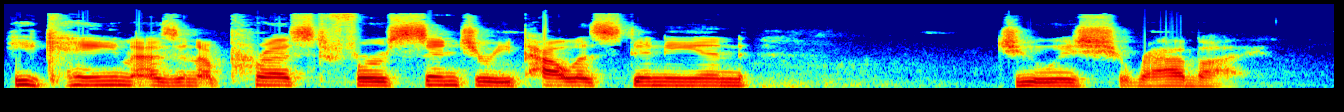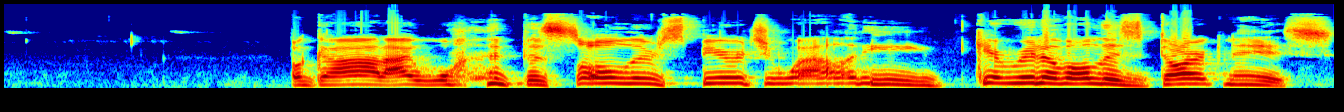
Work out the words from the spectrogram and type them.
He came as an oppressed first century Palestinian Jewish rabbi. But God, I want the solar spirituality. Get rid of all this darkness.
